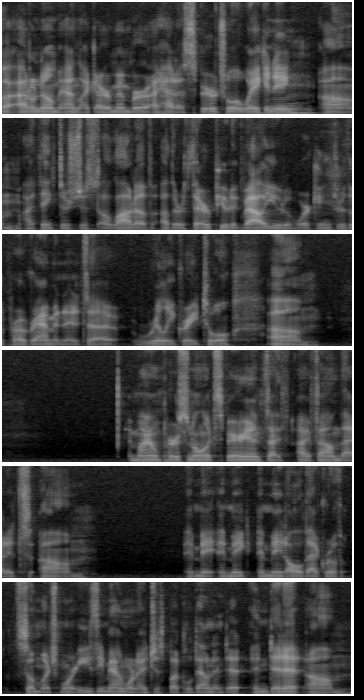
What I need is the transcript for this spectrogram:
but I don't know, man. Like I remember I had a spiritual awakening. Um, I think there's just a lot of other therapeutic value to working through the program, and it's a really great tool. Um, in my own personal experience, I I found that it's um, it made it made it made all that growth so much more easy, man. When I just buckled down and did and did it. Um,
